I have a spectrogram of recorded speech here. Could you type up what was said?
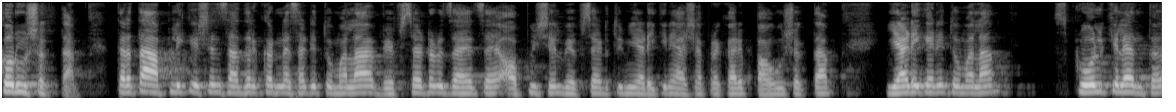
करू शकता. तर आता अप्लिकेशन सादर करण्यासाठी तुम्हाला वेबसाईटवर जायचं आहे. ऑफिशियल वेबसाईट तुम्ही या ठिकाणी अशा प्रकारे पाहू शकता. या ठिकाणी तुम्हाला स्क्रोल केल्यानंतर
